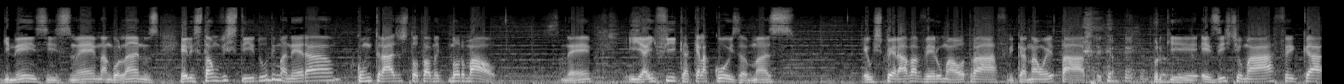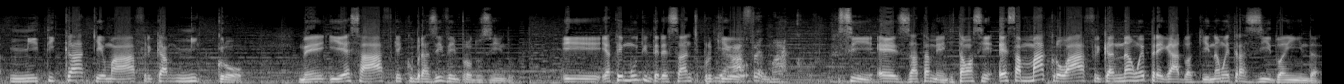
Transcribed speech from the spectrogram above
guinenses, né, angolanos, eles estão vestidos de maneira com trajes totalmente normal, né? E aí fica aquela coisa, mas eu esperava ver uma outra África, não esta África. Porque existe uma África mítica, que é uma África micro. Né? E essa África é que o Brasil vem produzindo. E é até muito interessante porque. E a África é macro. Sim, é exatamente. Então, assim, essa macro-África não é pregado aqui, não é trazido ainda.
